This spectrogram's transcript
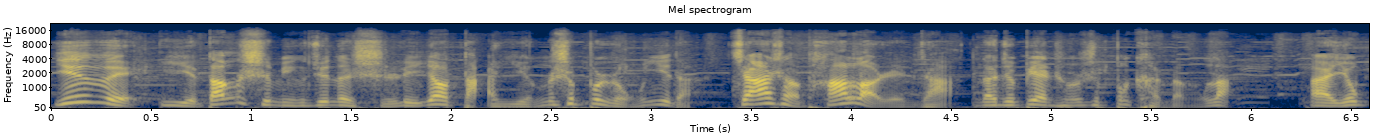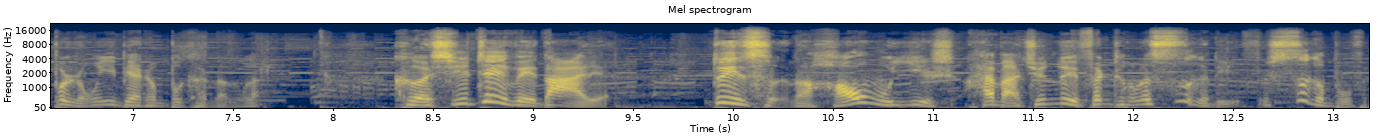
因为以当时明军的实力，要打赢是不容易的。加上他老人家，那就变成是不可能了。哎，由不容易变成不可能了。可惜这位大爷对此呢毫无意识，还把军队分成了四个地四个部分。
